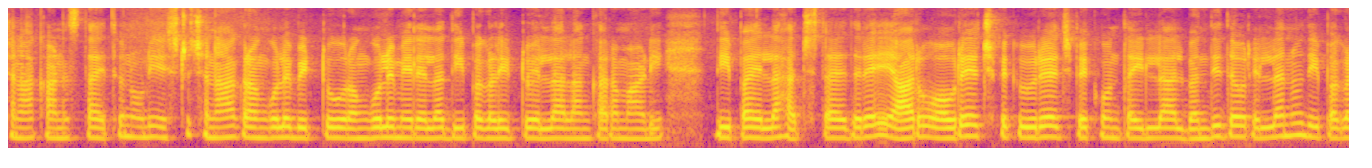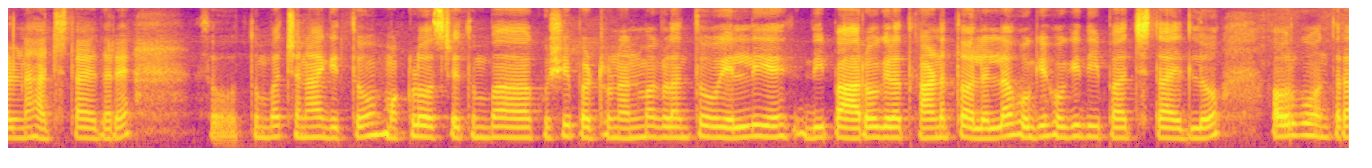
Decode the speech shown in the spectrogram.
ಚೆನ್ನಾಗಿ ಕಾಣಿಸ್ತಾ ಇತ್ತು. ನೋಡಿ, ಎಷ್ಟು ಚೆನ್ನಾಗಿ ರಂಗೋಲಿ ಬಿಟ್ಟು, ರಂಗೋಲಿ ಮೇಲೆಲ್ಲ ದೀಪಗಳಿಟ್ಟು ಎಲ್ಲ ಅಲಂಕಾರ ಮಾಡಿ ದೀಪ ಎಲ್ಲ ಹಚ್ತಾ ಇದ್ದಾರೆ. ಯಾರು ಅವರೇ ಹಚ್ಚಬೇಕು ಇವರೇ ಹಚ್ಚಬೇಕು ಅಂತ ಇಲ್ಲ. ಅಲ್ಲಿ ಬಂದಿದ್ದವರೆಲ್ಲನೂ ದೀಪಗಳನ್ನ ಹಚ್ತಾ ಇದ್ದಾರೆ. ಸೊ ತುಂಬ ಚೆನ್ನಾಗಿತ್ತು. ಮಕ್ಕಳು ಅಷ್ಟೇ ತುಂಬ ಖುಷಿಪಟ್ಟರು ನನ್ನ ಮಗಳಂತೂ ಎಲ್ಲಿ ದೀಪ ಆರೋಗಿರೋದು ಕಾಣುತ್ತೋ ಅಲ್ಲೆಲ್ಲ ಹೋಗಿ ಹೋಗಿ ದೀಪ ಹಚ್ತಾ ಇದ್ಲು. ಅವ್ರಿಗೂ ಒಂಥರ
